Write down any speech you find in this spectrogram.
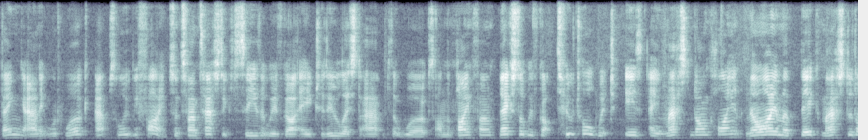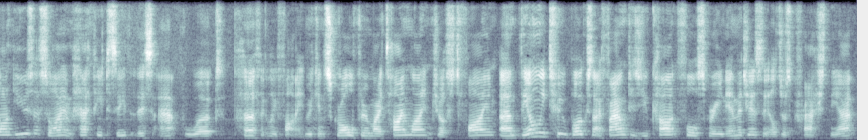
thing and it would work absolutely fine. So it's fantastic to see that we've got a to-do list app that works on the PinePhone. Next up we've got Tootle, which is a Mastodon client. Now I am a big Mastodon user, so I am happy to see that this app works perfectly fine. We can scroll through my timeline just fine. Um, the only two bugs I found is you can't full screen images, it'll just crash the app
